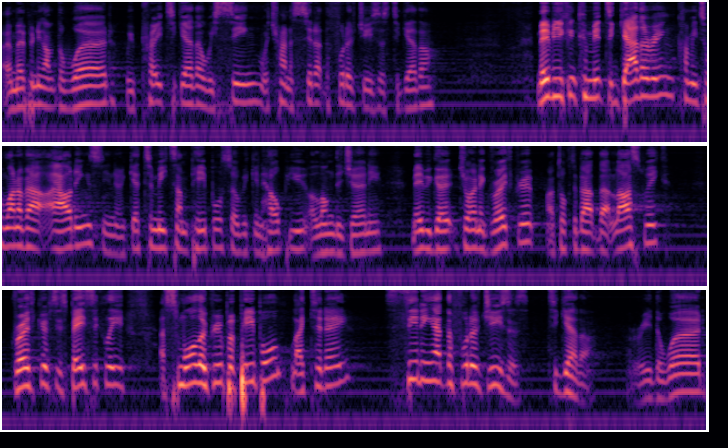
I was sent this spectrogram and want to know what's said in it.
I'm opening up the word, we pray together, we sing, we're trying to sit at the foot of Jesus together. Maybe you can commit to gathering, coming to one of our outings, you know, get to meet some people so we can help you along the journey. Maybe go join a growth group. I talked about that last week. Growth groups is basically a smaller group of people, like today, sitting at the foot of Jesus together. We read the word,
